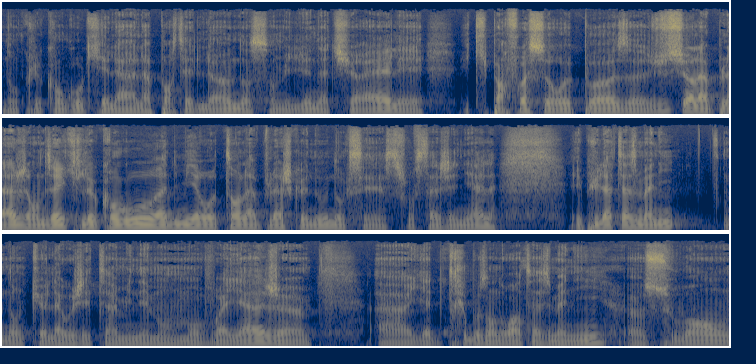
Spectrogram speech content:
Donc le kangourou qui est là à la portée de l'homme dans son milieu naturel et, qui parfois se repose juste sur la plage. On dirait que le kangourou admire autant la plage que nous, donc je trouve ça génial. Et puis la Tasmanie, donc là où j'ai terminé mon, voyage. Euh, il y a de très beaux endroits en Tasmanie. Euh, souvent,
